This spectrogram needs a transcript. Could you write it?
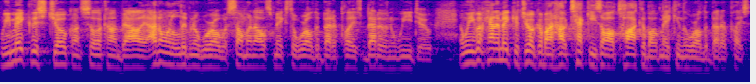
we make this joke on Silicon Valley. I don't want to live in a world where someone else makes the world a better place better than we do. And we kind of make a joke about how techies all talk about making the world a better place.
